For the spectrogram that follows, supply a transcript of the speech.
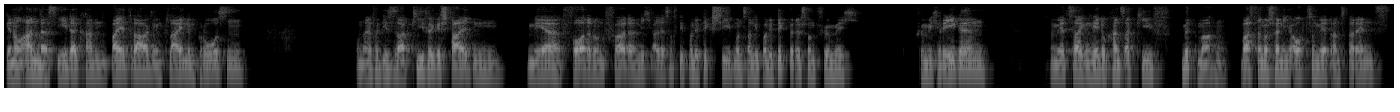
genau anders. Jeder kann beitragen im Kleinen, im Großen und einfach dieses aktive Gestalten mehr fordern und fördern, nicht alles auf die Politik schieben und sagen, die Politik würde schon für mich, für mich regeln, und mehr zeigen, hey, du kannst aktiv mitmachen, was dann wahrscheinlich auch zu mehr Transparenz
